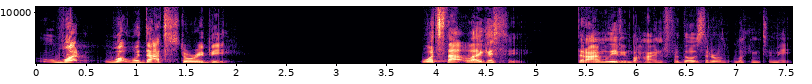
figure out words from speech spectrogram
what, what would that story be? What's that legacy? That I'm leaving behind for those that are looking to me.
